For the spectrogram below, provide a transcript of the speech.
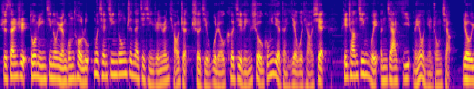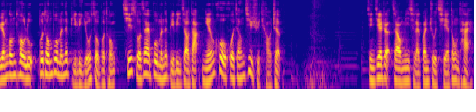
十三日，多名京东员工透露，目前京东正在进行人员调整，涉及物流、科技、零售、工业等业务条线，赔偿金为 N 加一，没有年终奖。有员工透露，不同部门的比例有所不同，其所在部门的比例较大，年后或将继续调整。紧接着，再让我们一起来关注企业动态。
